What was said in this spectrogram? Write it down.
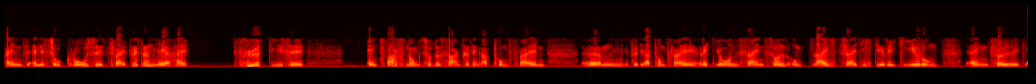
ein, eine so große Zweidrittelmehrheit für diese Entwaffnung sozusagen, für den atomfreien ähm, für die atomfreie Region sein soll und gleichzeitig die Regierung einen völlig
